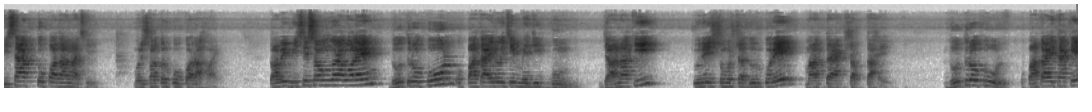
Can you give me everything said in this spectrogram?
বিষাক্ত উপাদান আছে বলে সতর্ক করা হয়। তবে বিশেষজ্ঞরা বলেন, ধূত্র ফুল ও পাতায় রয়েছে ম্যাজিক গুণ। যা নাকি চুলের সমস্যা দূর করে মাত্র এক সপ্তাহে। ধূত্র ফুল পাতায় থাকে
